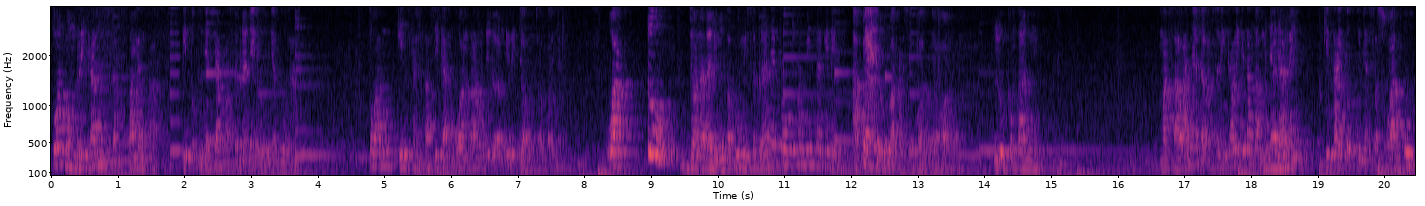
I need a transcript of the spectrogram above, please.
Tuhan memberikan satu talenta. Itu punya siapa? Sebenarnya itu punya Tuhan. Tuhan investasikan, Tuhan taruh di dalam diri John contohnya. Waktu John ada di muka bumi, sebenarnya Tuhan cuma minta gini, apa yang gua kasih buat John, lu kembangin. Masalahnya adalah sering kali kita nggak menyadari kita itu punya sesuatu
